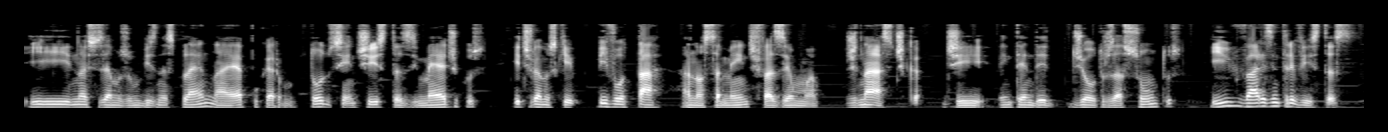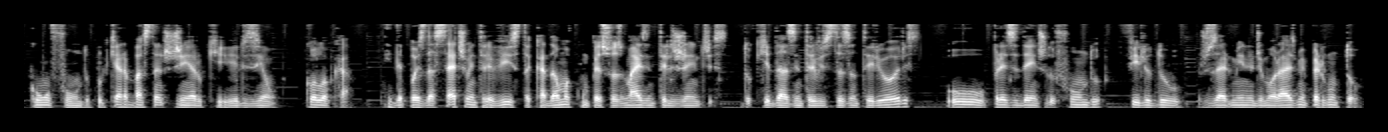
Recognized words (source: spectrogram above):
E nós fizemos um business plan, na época eram todos cientistas e médicos, e tivemos que pivotar a nossa mente, fazer uma ginástica de entender de outros assuntos e várias entrevistas com o fundo, porque era bastante dinheiro que eles iam colocar. E depois da sétima entrevista, cada uma com pessoas mais inteligentes do que das entrevistas anteriores, o presidente do fundo, filho do José Hermínio de Moraes, me perguntou:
